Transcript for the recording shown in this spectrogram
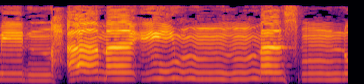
مِّنْ حَمَإٍ مَّسْنُونٍ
